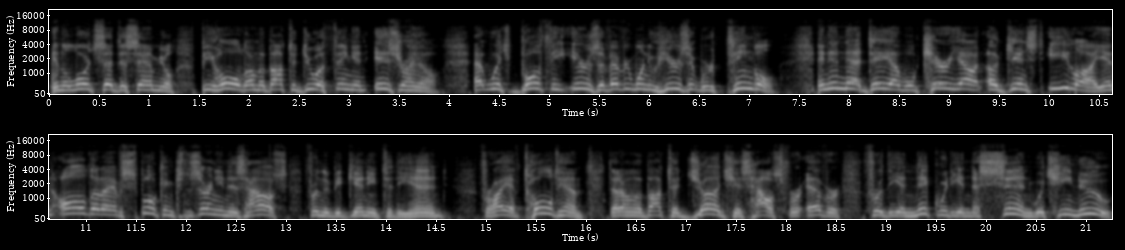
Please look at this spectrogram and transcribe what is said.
And the Lord said to Samuel, Behold, I'm about to do a thing in Israel, at which both the ears of everyone who hears it will tingle. And in that day I will carry out against Eli and all that I have spoken concerning his house from the beginning to the end. For I have told him that I'm about to judge his house forever for the iniquity and the sin which he knew,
